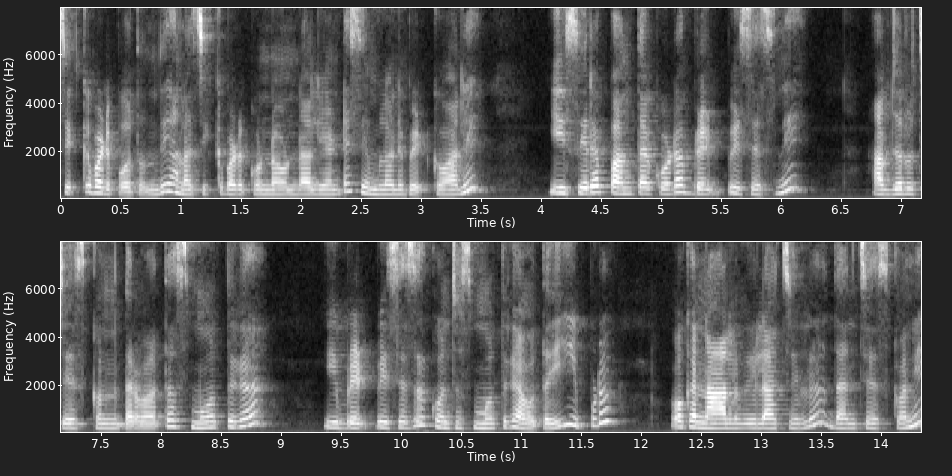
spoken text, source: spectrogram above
చిక్కబడిపోతుంది. అలా చిక్కబడకుండా ఉండాలి అంటే సిమ్లోనే పెట్టుకోవాలి. ఈ సిరప్ అంతా కూడా బ్రెడ్ పీసెస్ని అబ్జర్వ్ చేసుకున్న తర్వాత స్మూత్గా ఈ బ్రెడ్ పీసెస్ కొంచెం స్మూత్గా అవుతాయి. ఇప్పుడు ఒక నాలుగు ఇలాచీలు దంచేసుకొని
